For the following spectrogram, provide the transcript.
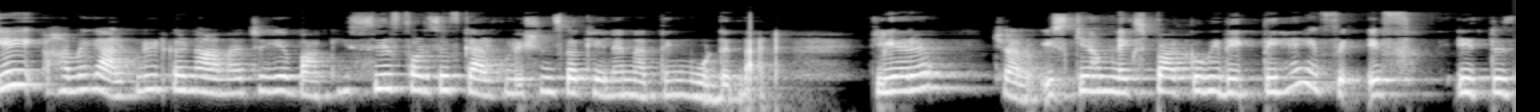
ये हमें कैलकुलेट करना आना चाहिए, बाकी सिर्फ़ और सिर्फ़ कैलकुलेशंस का खेल है nothing more than that clear है? चलो, इसके हम नेक्स्ट पार्ट को भी देखते हैं if if it is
